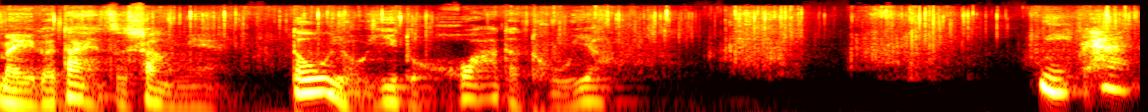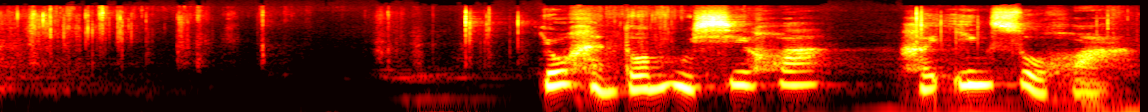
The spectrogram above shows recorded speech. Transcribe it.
每个袋子上面都有一朵花的图样。你看，有很多木樨花和罂粟花。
